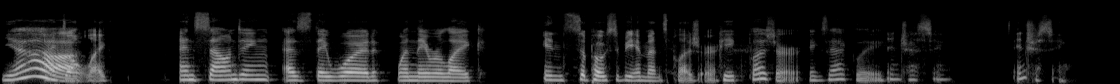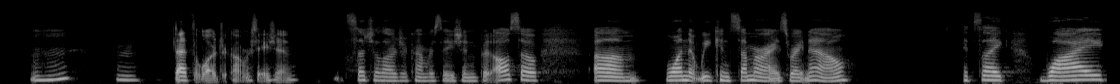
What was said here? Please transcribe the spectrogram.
yeah I don't like and sounding as they would when they were like in supposed to be immense pleasure. peak pleasure exactly Interesting. Interesting. mm-hmm. That's a larger conversation. Such a larger conversation but also um one that we can summarize right now it's like why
